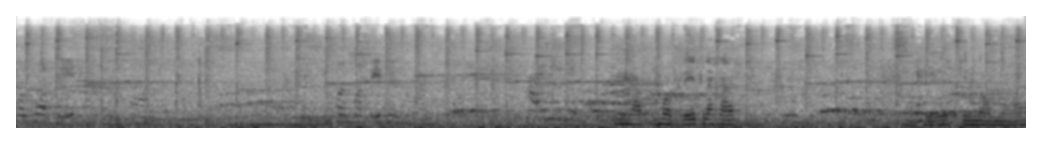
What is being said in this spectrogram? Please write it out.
คนหมดฤทธิ์คนหมดฤทธิ์หนึ่งคนใช้วิดีโอนี่ครับหมดฤทธิ์แล้วครับ หมดฤทธิ์กินนมแล้ว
